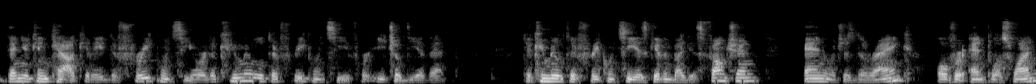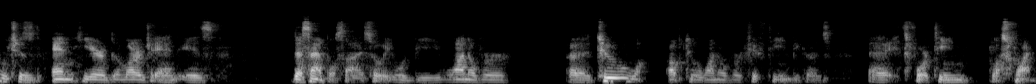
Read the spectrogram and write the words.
then you can calculate the frequency or the cumulative frequency for each of the event. The cumulative frequency is given by this function, n, which is the rank, over n plus 1, which is n here, the large n is the sample size. So it would be 1 over uh, 2 up to 1 over 15 because uh, it's 14 plus 1.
